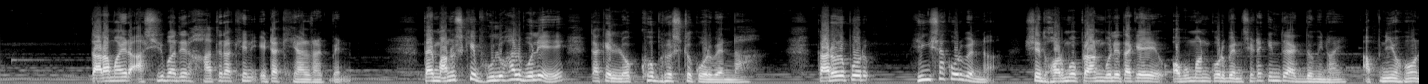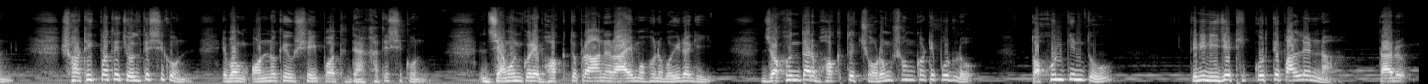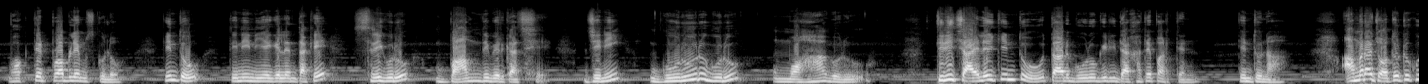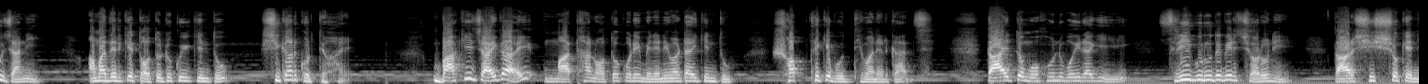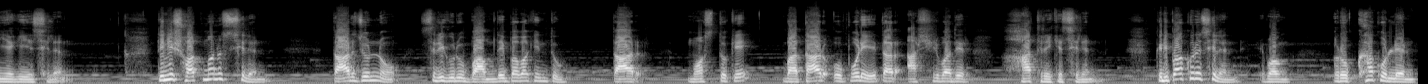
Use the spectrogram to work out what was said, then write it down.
তারামায়ের আশীর্বাদের হাত রাখেন, এটা খেয়াল রাখবেন। তাই মানুষকে ভুলভাল বলে তাকে লক্ষ্যভ্রষ্ট করবেন না। কারোর ওপর হিংসা করবেন না। সে ধর্মপ্রাণ বলে তাকে অপমান করবেন, সেটা কিন্তু একদমই নয়। আপনিও হন। সঠিক পথে চলতে শিখুন এবং অন্যকেও সেই পথ দেখাতে শিখুন। যেমন করে ভক্তপ্রাণ রায়মোহন বৈরাগী, যখন তার ভক্ত চরম সংকটে পড়ল, তখন কিন্তু তিনি নিজে ঠিক করতে পারলেন না তার ভক্তের প্রবলেমসগুলো কিন্তু তিনি নিয়ে গেলেন তাকে শ্রীগুরু বামদেবের কাছে, যিনি গুরুর গুরু, মহাগুরু। তিনি চাইলেই কিন্তু তার গুরুগিরি দেখাতে পারতেন, কিন্তু না। আমরা যতটুকু জানি, আমাদেরকে ততটুকুই কিন্তু স্বীকার করতে হয়। বাকি জায়গায় মাথা নত করে মেনে নেওয়াটাই কিন্তু সব থেকে বুদ্ধিমানের কাজ। তাই তো মোহন বৈরাগী শ্রী গুরুদেবের চরণে তার শিষ্যকে নিয়ে গিয়েছিলেন। তিনি সৎ মানুষ ছিলেন। তার জন্য শ্রীগুরু বামদেব বাবা কিন্তু তার মস্তকে বা তার ওপরে তার আশীর্বাদের হাত রেখেছিলেন, কৃপা করেছিলেন এবং রক্ষা করলেন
